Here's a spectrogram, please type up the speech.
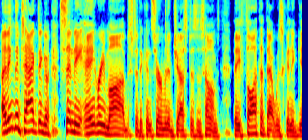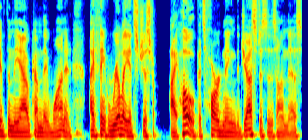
I think the tactic of sending angry mobs to the conservative justices' homes, they thought that that was going to give them the outcome they wanted. I think really it's just, I hope it's hardening the justices on this,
